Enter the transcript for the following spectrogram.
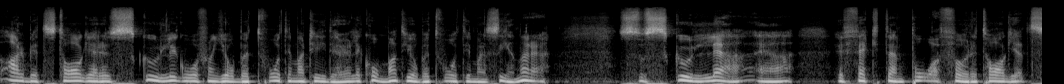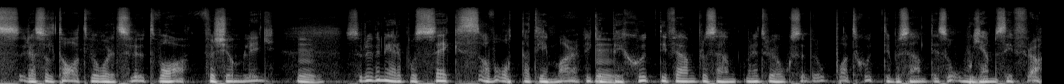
arbetstagare skulle gå från jobbet två timmar tidigare eller komma till jobbet två timmar senare så skulle eh, effekten på företagets resultat vid årets slut vara försumlig. Mm. Så då är vi nere på 6 av 8 timmar, vilket Mm. blir 75 procent. Men det tror jag också beror på att 70 procent är så ojämn siffra.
